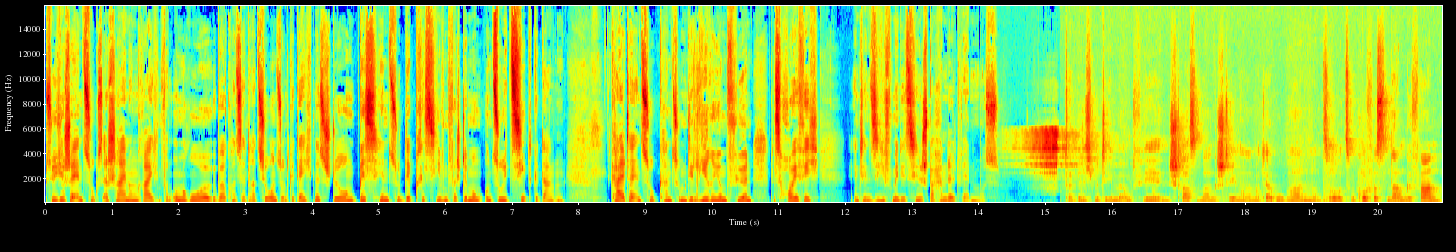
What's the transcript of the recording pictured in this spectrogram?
Psychische Entzugserscheinungen reichen von Unruhe über Konzentrations- und Gedächtnisstörungen bis hin zu depressiven Verstimmungen und Suizidgedanken. Kalter Entzug kann zum Delirium führen, das häufig intensivmedizinisch behandelt werden muss. Dann bin ich mit ihm irgendwie in die Straßenbahn gestiegen und dann mit der U-Bahn und so zum Kurfürstendamm gefahren.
